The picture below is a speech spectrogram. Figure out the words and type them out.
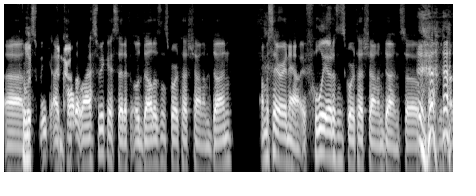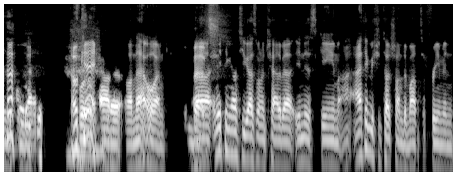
uh, this week. I called it last week. I said if Odell doesn't score a touchdown, I'm done. I'm gonna say right now, if Julio doesn't score a touchdown, I'm done. So okay, on that one. Uh, anything else you guys want to chat about in this game? I, I think we should touch on Devonta Freeman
